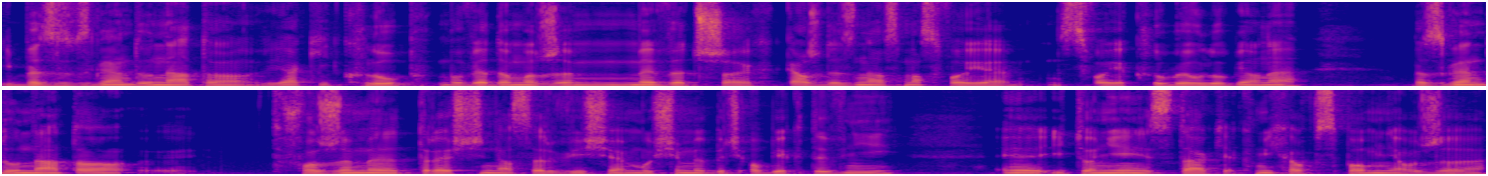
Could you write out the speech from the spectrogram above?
i bez względu na to, jaki klub, bo wiadomo, że my we trzech, każdy z nas ma swoje, swoje kluby ulubione, bez względu na to tworzymy treści na serwisie, musimy być obiektywni, i to nie jest tak, jak Michał wspomniał, że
